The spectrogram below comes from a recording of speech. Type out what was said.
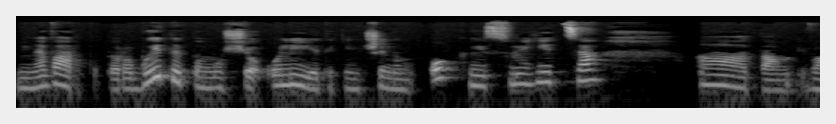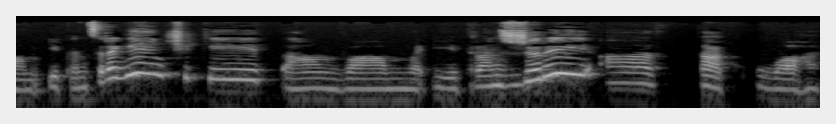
Не варто то робити, тому що олія таким чином окислюється а там вам і канцерогенчики, там вам і трансжири. А так, увага,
